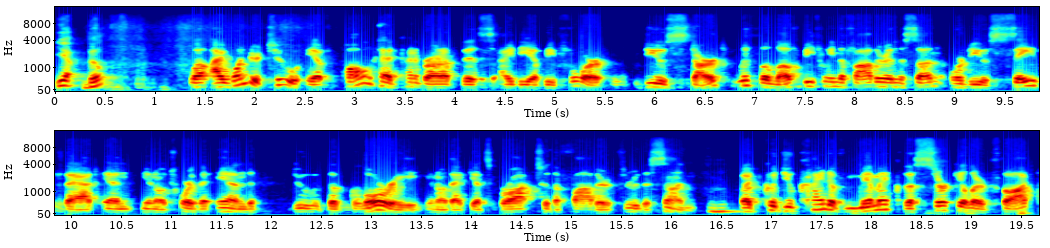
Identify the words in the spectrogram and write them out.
Yeah, Bill. Well, I wonder too if Paul had kind of brought up this idea before. Do you start with the love between the Father and the Son, or do you save that and you know toward the end do the glory you know that gets brought to the Father through the Son? Mm-hmm. But could you kind of mimic the circular thought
